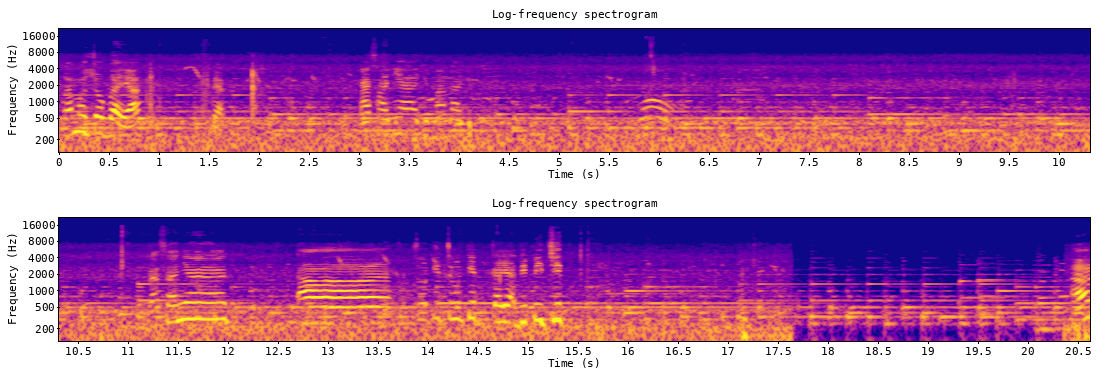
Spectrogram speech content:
Kita mau coba ya. Lihat. Rasanya gimana gitu. Rasanya eh, celukit-celukit kayak dipijit. Hah?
